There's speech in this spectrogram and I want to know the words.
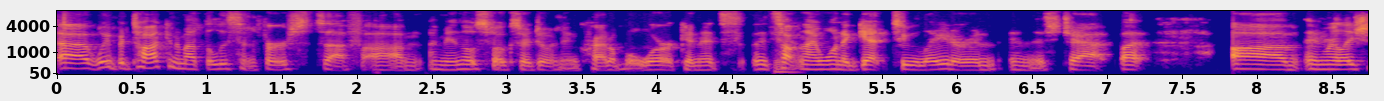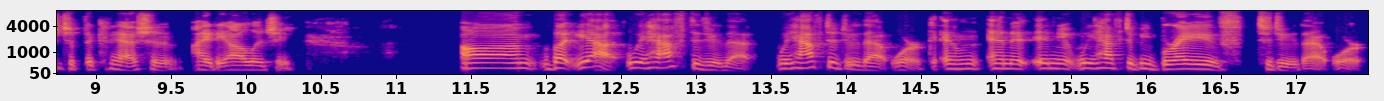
uh, we've been talking about the listen first stuff. Um, I mean, those folks are doing incredible work, and it's it's Yeah. something I want to get to later in, in this chat. But um, in relationship to the compassionate ideology. Um, but yeah, we have to do that. We have to do that work, and and it, and it, we have to be brave to do that work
